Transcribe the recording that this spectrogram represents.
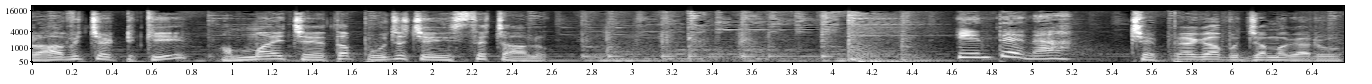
రావి చెట్టుకి అమ్మాయి చేత పూజ చేయిస్తే చాలు. ఇంతేనా? చెప్పాగా బుజ్జమ్మ గారు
